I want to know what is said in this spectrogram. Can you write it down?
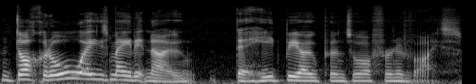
And Doc had always made it known that he'd be open to offering advice.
